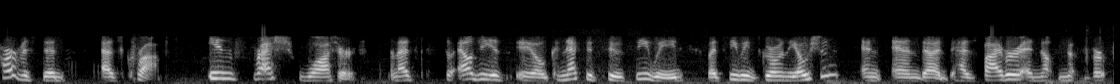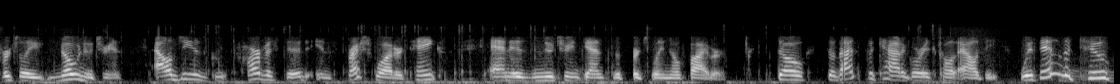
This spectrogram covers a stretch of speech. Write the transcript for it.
harvested as crops in fresh water. And that's so algae is you know connected to seaweed, but seaweeds grow in the ocean and and uh, has fiber and no, no, vir- virtually no nutrients. Algae is harvested in freshwater tanks and is nutrient dense with virtually no fiber. So so that's the category. It's called algae. Within the two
